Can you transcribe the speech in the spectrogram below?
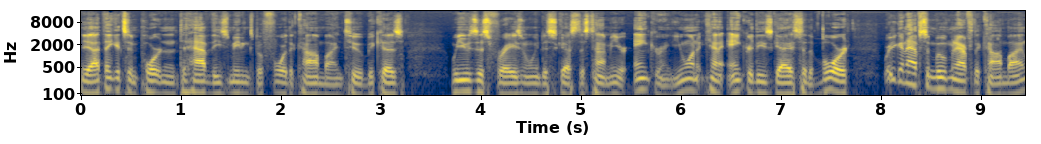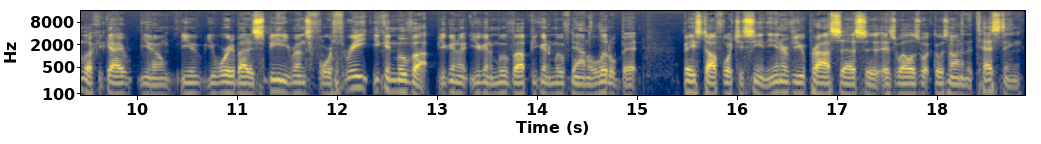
Yeah, I think it's important to have these meetings before the combine too, because we use this phrase when we discuss this time of year anchoring. You want to kind of anchor these guys to the board where you're going to have some movement after the combine. Look, a guy, you know, you you're worried about his speed. He runs four three. You can move up. You're gonna you're gonna move up. You're gonna move down a little bit based off what you see in the interview process as well as what goes on in the testing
